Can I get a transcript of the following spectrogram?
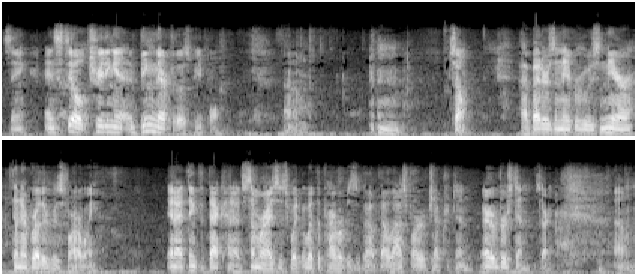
See? And still treating it, being there for those people. Um, so, uh, better is a neighbor who is near than a brother who is far away. And I think that that kind of summarizes what, what the proverb is about, that last part of chapter 10, or verse 10, sorry. Um,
